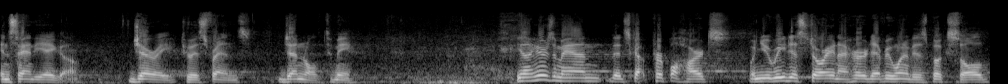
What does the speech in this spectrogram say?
in San Diego, Jerry to his friends, General to me. You know, here's a man that's got Purple Hearts. When you read his story, and I heard every one of his books sold,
